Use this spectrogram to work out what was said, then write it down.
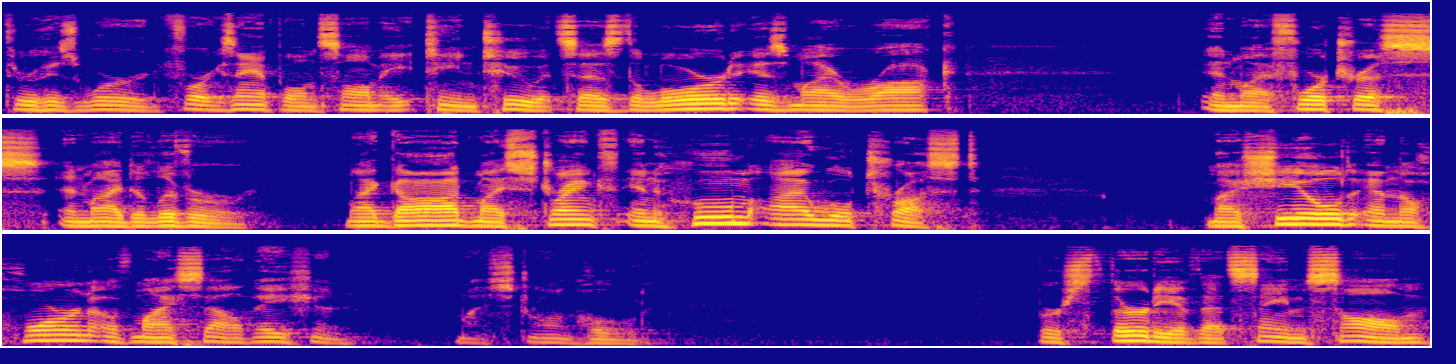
through His Word. For example, in Psalm 18:2, it says, "The Lord is my rock and my fortress and my deliverer, my God, my strength, in whom I will trust, my shield and the horn of my salvation, my stronghold." Verse 30 of that same psalm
